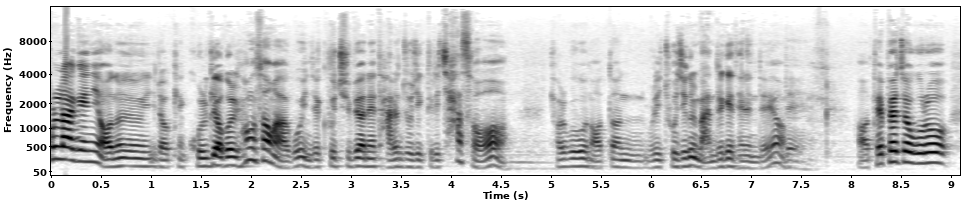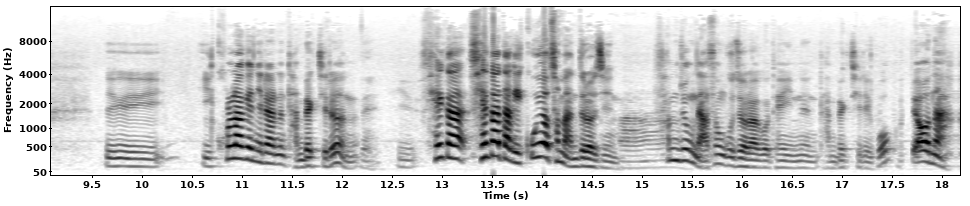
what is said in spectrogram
콜라겐이 어느 이렇게 골격을 형성하고 이제 그 주변에 다른 조직들이 차서 음. 결국은 어떤 우리 조직을 만들게 되는데요. 네. 어, 대표적으로 이, 이 콜라겐이라는 단백질은 네. 이 세가 세 가닥이 꼬여서 만들어진 아. 삼중 나선 구조라고 돼 있는 단백질이고 뼈나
